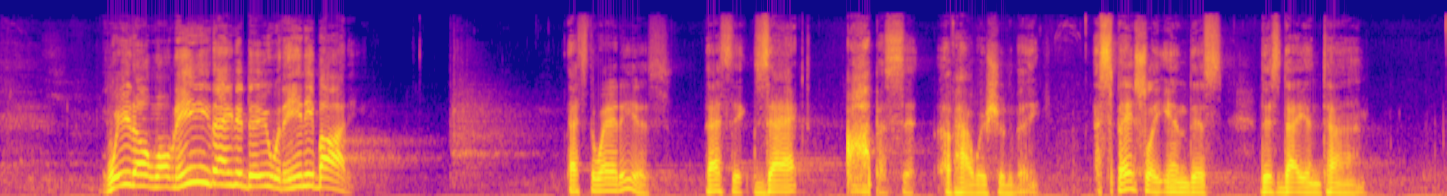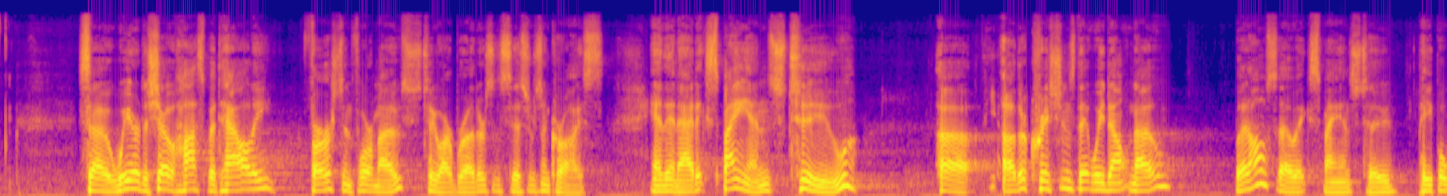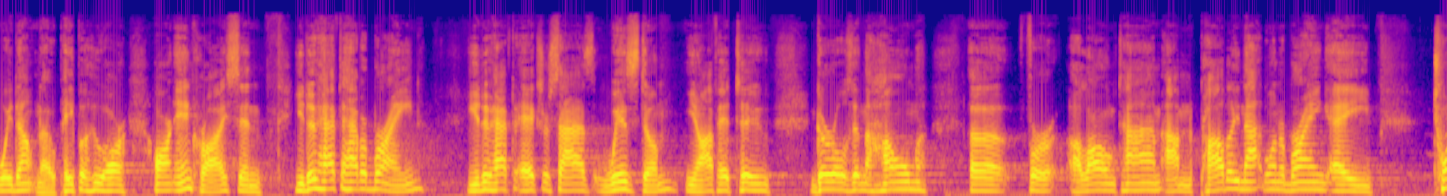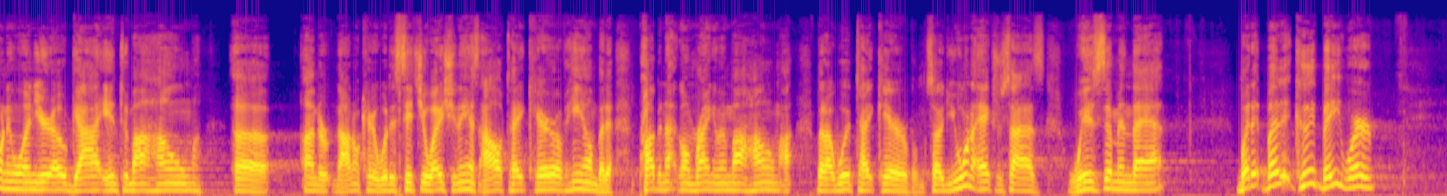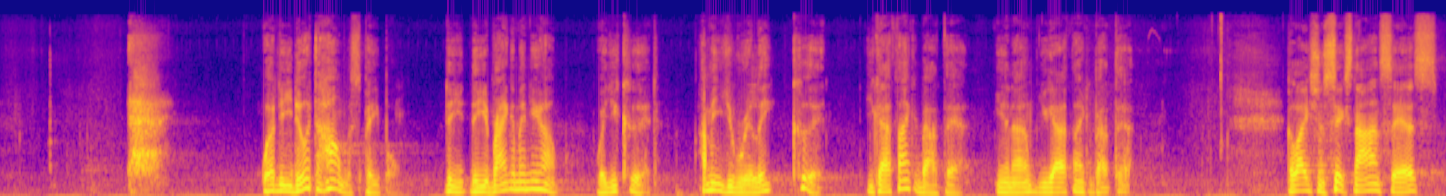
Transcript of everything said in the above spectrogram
We don't want anything to do with anybody. That's the way it is. That's the exact opposite of how we should be, especially in this, this day and time. So we are to show hospitality first and foremost to our brothers and sisters in Christ. And then that expands to uh, other Christians that we don't know, but also expands to people we don't know, people who are, aren't in Christ. And you do have to have a brain. You do have to exercise wisdom. You know, I've had two girls in the home uh, for a long time. I'm probably not going to bring a 21 year old guy into my home. Uh, under, I don't care what his situation is. I'll take care of him, but probably not going to bring him in my home, but I would take care of him. So you want to exercise wisdom in that. But it, but it could be where, well, do you do it to homeless people? Do you, do you bring them in your home? Well, you could. I mean, you really could. You got to think about that. You know, you got to think about that. Galatians 6 9 says,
